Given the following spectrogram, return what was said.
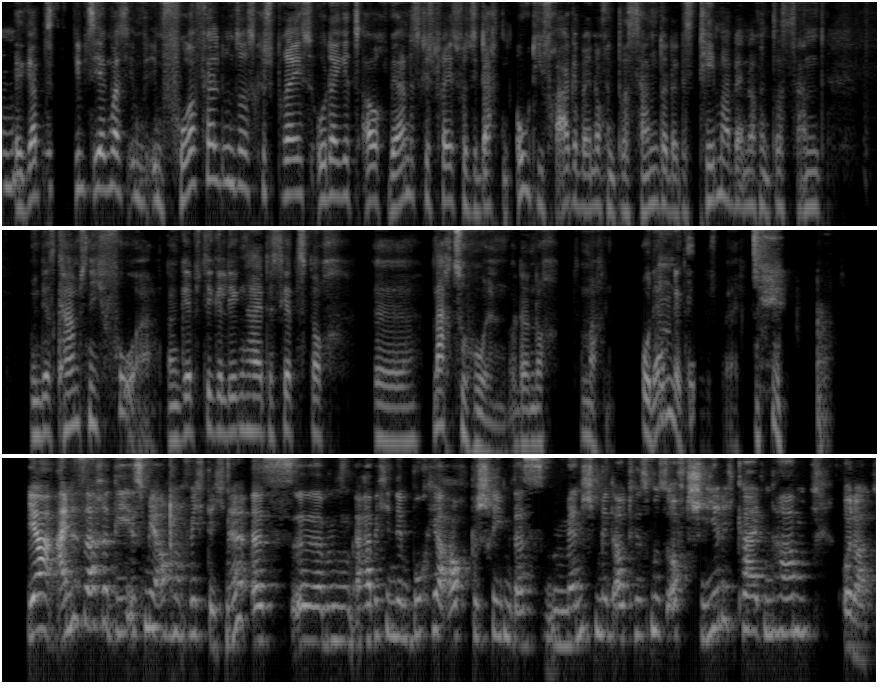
Mhm. Äh, Gibt es irgendwas im, im, Vorfeld unseres Gesprächs oder jetzt auch während des Gesprächs, wo Sie dachten, oh, die Frage wäre noch interessant oder das Thema wäre noch interessant und jetzt kam es nicht vor? Dann gäbe es die Gelegenheit, es jetzt noch äh, nachzuholen oder noch zu machen. Oder im mhm. nächsten Gespräch. Ja, eine Sache, die ist mir auch noch wichtig. Ne? Es ähm, habe ich in dem Buch ja auch beschrieben, dass Menschen mit Autismus oft Schwierigkeiten haben oder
